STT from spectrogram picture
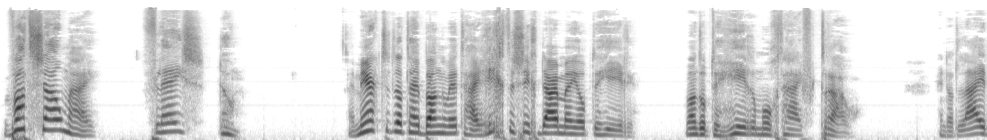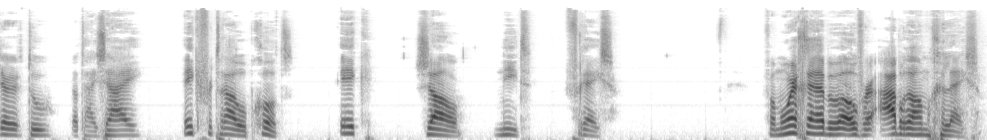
Wat zou mij vlees doen? Hij merkte dat hij bang werd. Hij richtte zich daarmee op de Heer. Want op de Heer mocht hij vertrouwen. En dat leidde ertoe dat hij zei: Ik vertrouw op God. Ik zal niet vrezen. Vanmorgen hebben we over Abraham gelezen.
